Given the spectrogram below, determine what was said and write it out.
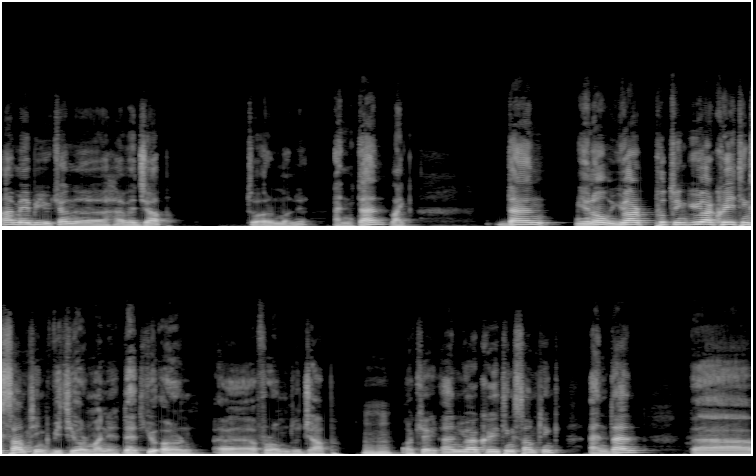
Ah maybe you can uh, have a job to earn money. And then like then you know you are putting you are creating something with your money that you earn uh, from the job mhm. okay and you are creating something and then uh,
